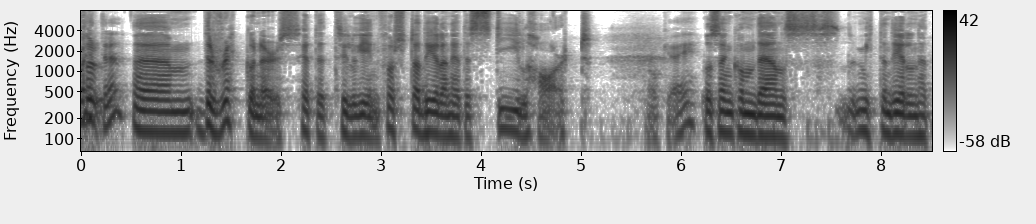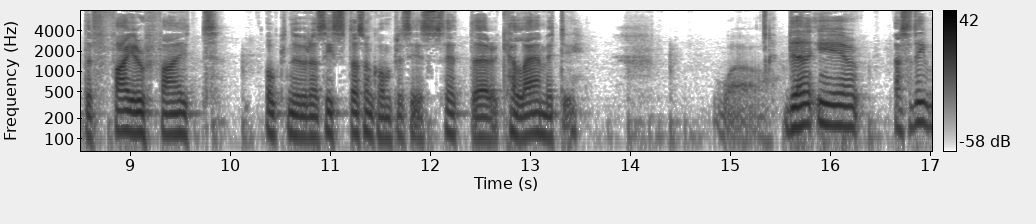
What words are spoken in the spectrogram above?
Vad För- heter den? ehm, The Reckoners heter trilogin. Första delen heter Steelheart. Okej. Och sen kom den, mittendelen hette Firefight. Och nu den sista som kom precis heter Calamity. Wow. Det är, alltså det är,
